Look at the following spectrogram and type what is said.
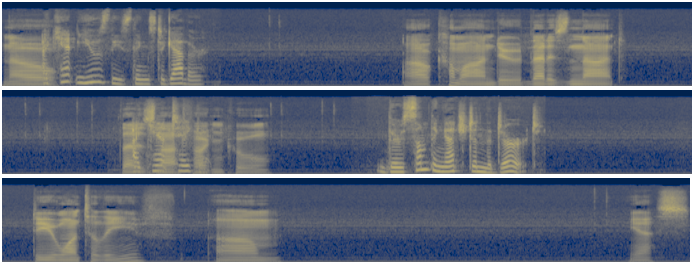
No. I can't use these things together. Oh, come on, dude. That is not. That I is can't not take it. fucking cool. There's something etched in the dirt. Do you want to leave? Um. Yes.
